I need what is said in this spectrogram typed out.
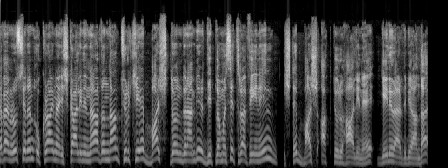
Efendim Rusya'nın Ukrayna işgalinin ardından Türkiye baş döndüren bir diplomasi trafiğinin işte baş aktörü haline geliverdi bir anda.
